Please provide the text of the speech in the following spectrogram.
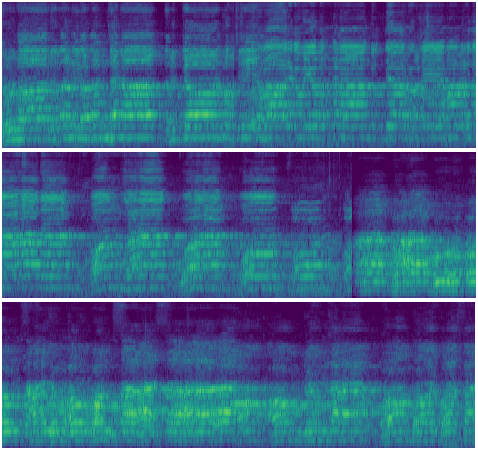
उर्वारुकमिव बन्धनात् मृत्योर्मुक्षीयमार्गमिव बन्धनात् मृत्योर्मुक्षीयमामृतात् ॐ स्वः वः ॐ ॐ सः जुं हौ ॐ सः सः ॐ जुं सः ॐ भूर्भुवस्सः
